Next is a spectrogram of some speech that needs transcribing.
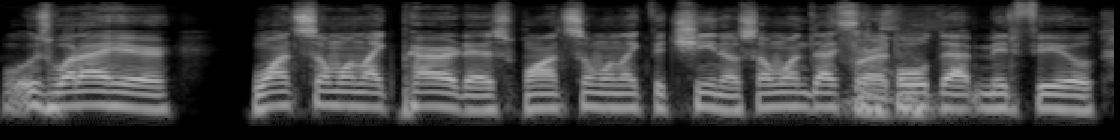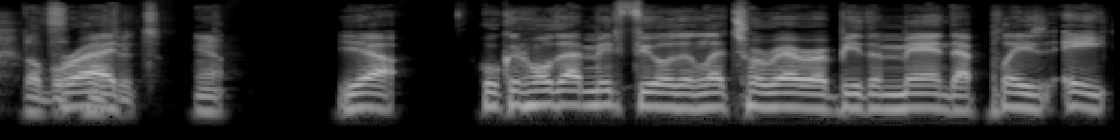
was what I hear wants someone like Paredes, wants someone like Vecino, someone that Fred. can hold that midfield. Double Fred. pivot. Yeah. Yeah, who can hold that midfield and let Torreira be the man that plays eight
